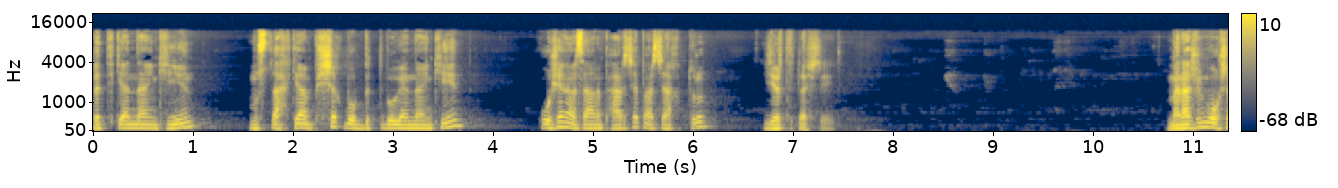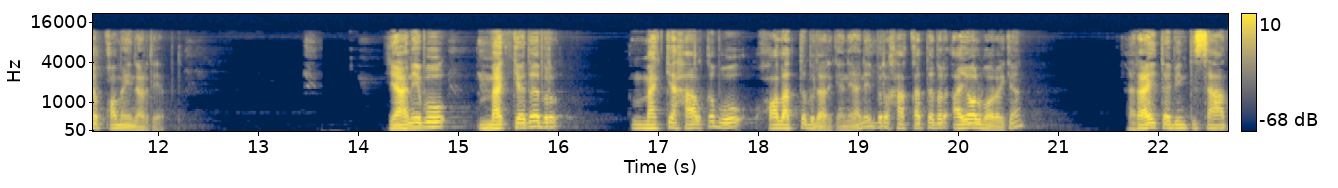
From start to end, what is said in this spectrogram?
bitgandan keyin mustahkam pishiq bo'lib bitdi bo'lgandan keyin o'sha narsani parcha parcha qilib turib yirtib tashlaydi. Mana shunga o'xshab qolmanglar deyapti. Ya'ni bu makkada bir makka xalqi bu holatni bilar ekan. Ya'ni bir haqiqatda bir ayol bor ekan. Rayta binti saad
